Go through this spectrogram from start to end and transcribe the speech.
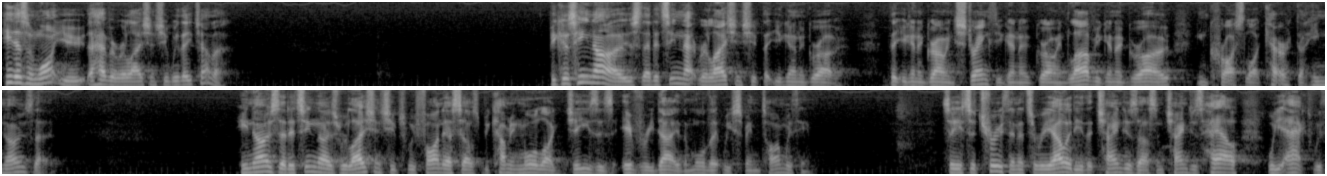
He doesn't want you to have a relationship with each other. Because He knows that it's in that relationship that you're going to grow that you're going to grow in strength, you're going to grow in love, you're going to grow in Christ like character. He knows that. He knows that it's in those relationships we find ourselves becoming more like Jesus every day the more that we spend time with Him. See, it's a truth and it's a reality that changes us and changes how we act with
